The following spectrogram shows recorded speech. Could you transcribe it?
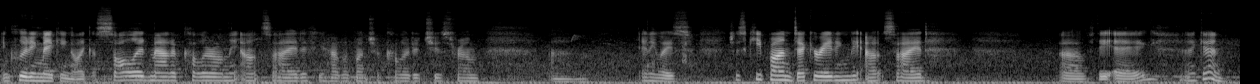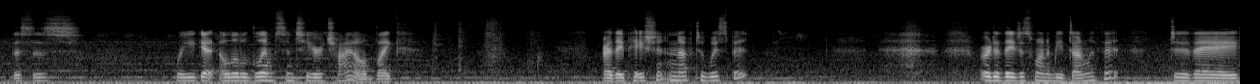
including making like a solid mat of color on the outside if you have a bunch of color to choose from. Um, anyways, just keep on decorating the outside of the egg. And again, this is where you get a little glimpse into your child. Like, are they patient enough to wisp it? Or do they just want to be done with it? Do they,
